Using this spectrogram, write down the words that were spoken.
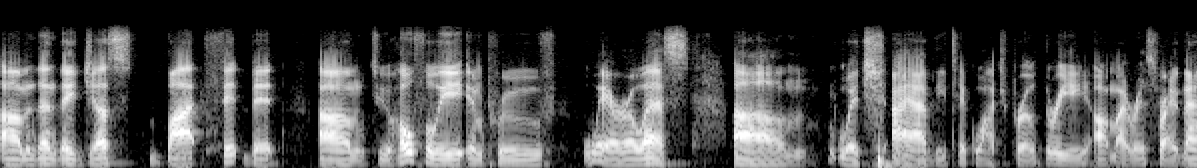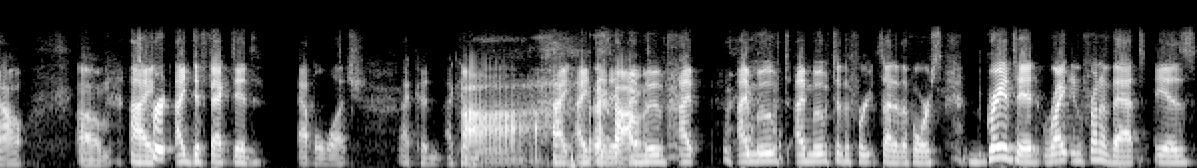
Um, and then they just bought Fitbit um, to hopefully improve Wear OS, um, which I have the TicWatch Pro 3 on my wrist right now. Um, I, per- I defected Apple Watch. I couldn't. I couldn't. ah, I, I did it. I moved. I I moved. I moved to the fruit side of the force. Granted, right in front of that is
